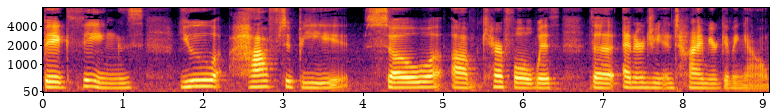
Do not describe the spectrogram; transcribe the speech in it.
big things, you have to be so um, careful with the energy and time you're giving out.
